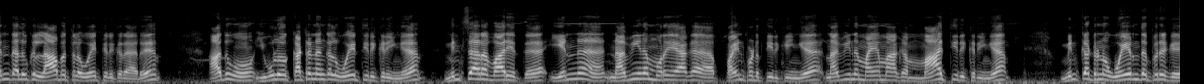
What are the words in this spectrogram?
எந்த அளவுக்கு லாபத்தில் உயர்த்திருக்கிறாரு அதுவும் இவ்வளோ கட்டணங்கள் உயர்த்தியிருக்கிறீங்க மின்சார வாரியத்தை என்ன நவீன முறையாக பயன்படுத்தியிருக்கீங்க நவீனமயமாக மாற்றி இருக்கிறீங்க மின்கட்டணம் உயர்ந்த பிறகு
